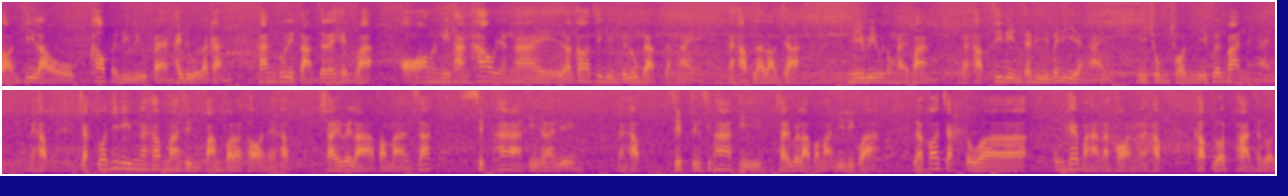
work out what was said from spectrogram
ตอนที่เราเข้าไปรีวิวแปลงให้ดูแล้วกัน ท่านผู้ติดตามจะได้เห็นว่า อ๋อ มันมีทางเข้ายังไง แล้วก็ที่ดินเป็นรูปแบบยังไงนะครับ แล้วเราจะมีวิวตรงไหนบ้าง นะครับที่ดินจะดีไม่ดียังไง มีชุมชนมีเพื่อนบ้านยังไงนะครับจากตัวที่ดินนะครับมาถึงปั๊มปตทนี่ยครับใช้เวลาประมาณสัก 15 ทีเท่านั้นเองนะครับ10ถึง15 ทีใช้เวลาประมาณนี้ดีกว่า แล้วก็จากตัวกรุงเทพมหานครนะครับขับรถผ่านถนน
